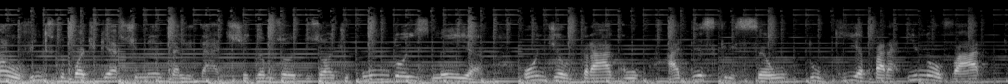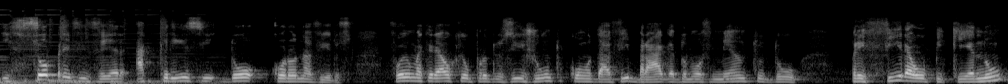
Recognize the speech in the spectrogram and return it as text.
Olá, ouvintes do podcast Mentalidade. Chegamos ao episódio 126, onde eu trago a descrição do guia para inovar e sobreviver à crise do coronavírus. Foi um material que eu produzi junto com o Davi Braga, do movimento do Prefira o Pequeno.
